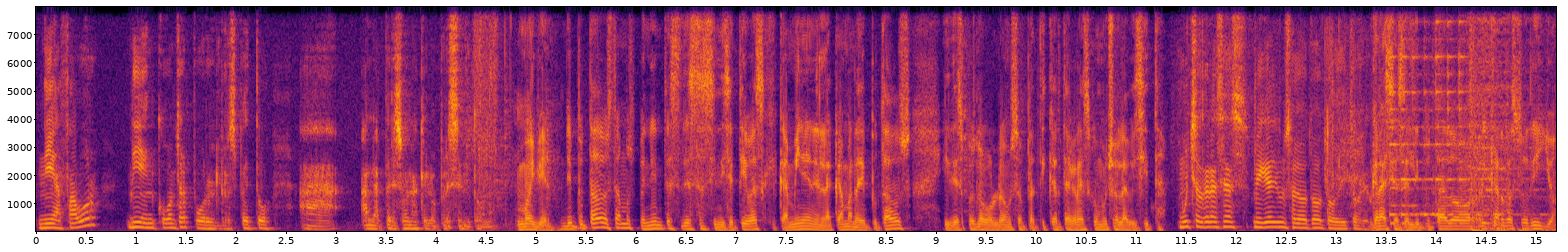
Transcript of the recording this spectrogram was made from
ni a favor ni en contra por el respeto a, a la persona que lo presentó. Muy bien. Diputado, estamos pendientes de estas iniciativas que caminen en la Cámara de Diputados y después lo volvemos a platicar. Te agradezco mucho la visita. Muchas gracias, Miguel, y un saludo a todo tu auditorio. Gracias, el diputado Ricardo Sudillo,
